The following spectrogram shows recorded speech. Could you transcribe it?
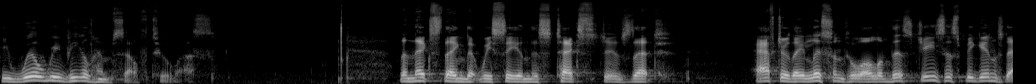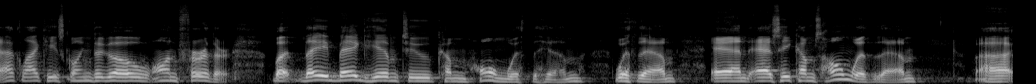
He will reveal himself to us. The next thing that we see in this text is that after they listen to all of this, Jesus begins to act like he's going to go on further. But they beg him to come home with him, with them, and as he comes home with them, uh,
